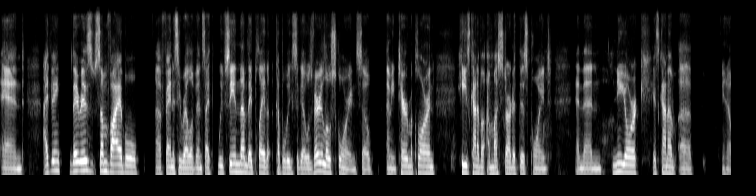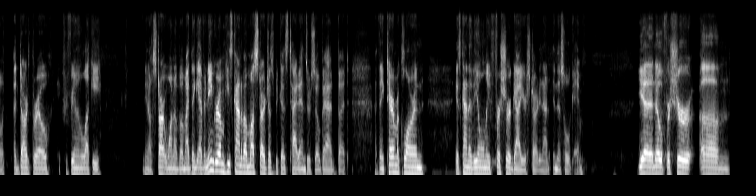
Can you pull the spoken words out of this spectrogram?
and I think there is some viable uh, fantasy relevance. I we've seen them. They played a couple weeks ago. It was very low scoring. So I mean, Terry McLaurin, he's kind of a, a must start at this point. And then New York is kind of a you know a dart throw if you're feeling lucky you know, start one of them. I think Evan Engram, he's kind of a must start just because tight ends are so bad. But I think Terry McLaurin is kind of the only for sure guy you're starting at in this whole game. Yeah, no, for sure. Um,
